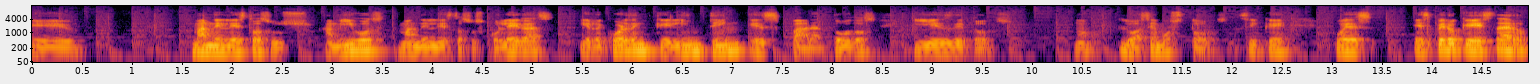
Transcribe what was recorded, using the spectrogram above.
Eh, mándenle esto a sus amigos, mándenle esto a sus colegas y recuerden que LinkedIn es para todos y es de todos, ¿no? Lo hacemos todos. Así que, pues, espero que esta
